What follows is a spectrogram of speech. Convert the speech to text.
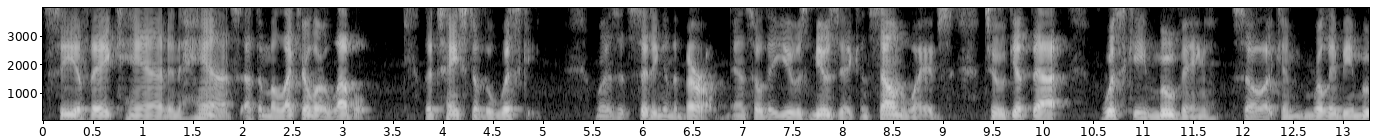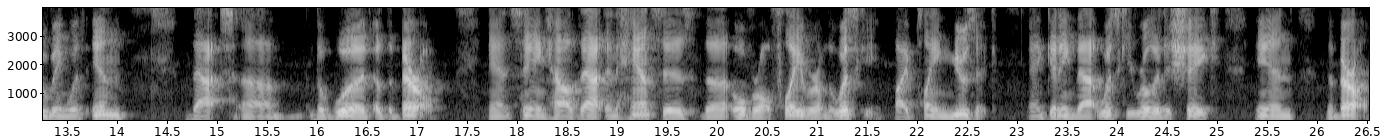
see if they can enhance at the molecular level the taste of the whiskey as it's sitting in the barrel. And so they use music and sound waves to get that whiskey moving so it can really be moving within that uh, the wood of the barrel and seeing how that enhances the overall flavor of the whiskey by playing music and getting that whiskey really to shake in the barrel.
